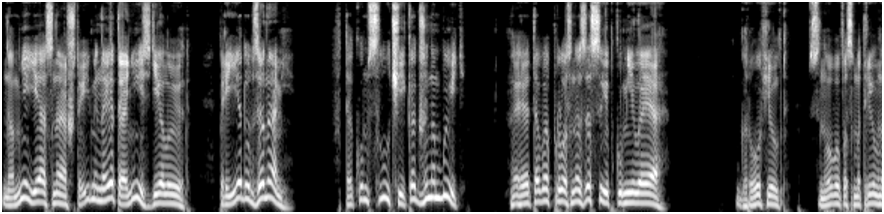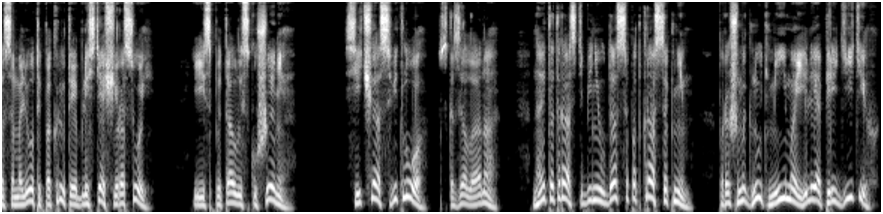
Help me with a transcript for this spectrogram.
но мне ясно, что именно это они и сделают. Приедут за нами. В таком случае, как же нам быть? Это вопрос на засыпку, милая. Грофилд снова посмотрел на самолеты, покрытые блестящей росой, и испытал искушение. «Сейчас светло», — сказала она. «На этот раз тебе не удастся подкрасться к ним, прошмыгнуть мимо или опередить их».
